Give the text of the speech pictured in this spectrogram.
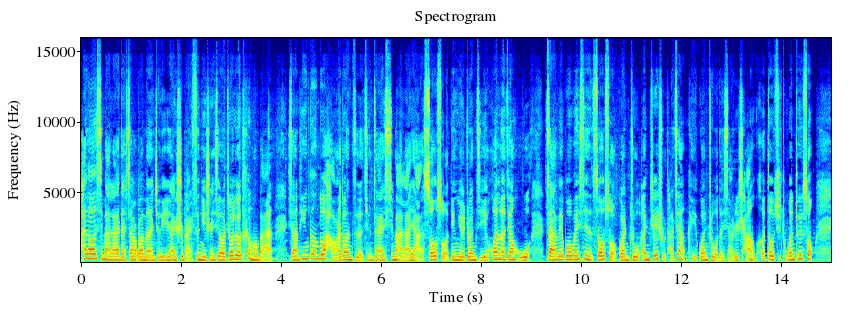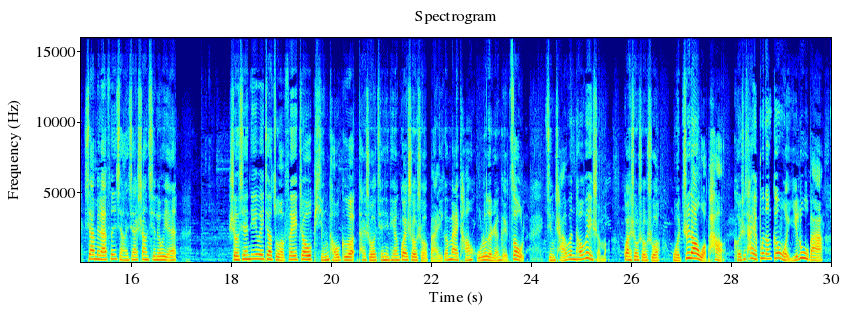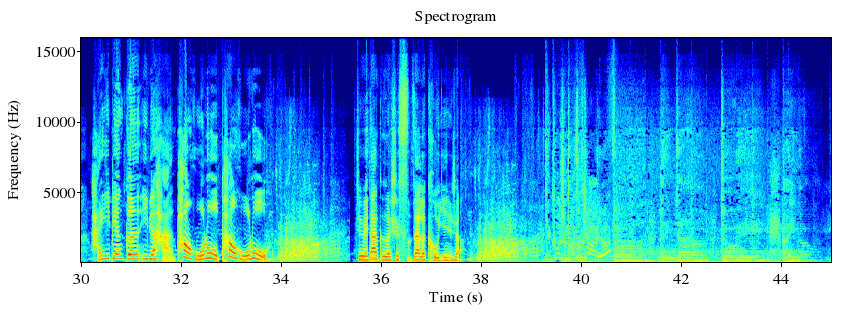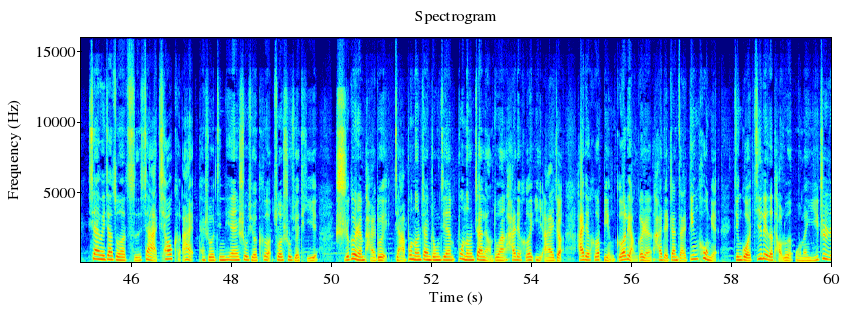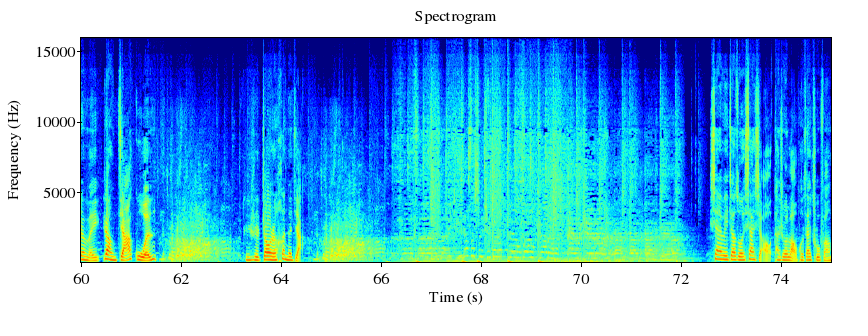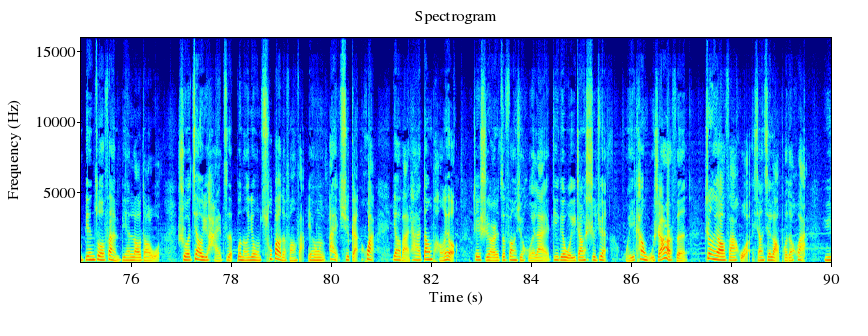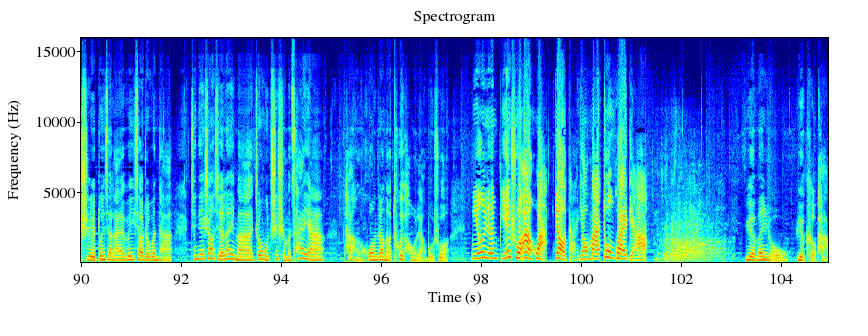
Hello，喜马拉雅的小伙伴们，这里依然是百思女神秀周六特蒙版。想听更多好玩段子，请在喜马拉雅搜索订阅专辑《欢乐江湖》，在微博、微信搜索关注 NJ 薯条酱，可以关注我的小日常和逗趣图文推送。下面来分享一下上期留言。首先，第一位叫做非洲平头哥，他说前几天怪兽兽把一个卖糖葫芦的人给揍了，警察问他为什么。怪兽兽说：“我知道我胖，可是他也不能跟我一路吧？还一边跟一边喊‘胖葫芦，胖葫芦’。”这位大哥是死在了口音上。下一位叫做慈夏敲可爱，他说今天数学课做数学题，十个人排队，甲不能站中间，不能站两端，还得和乙挨着，还得和丙隔两个人，还得站在丁后面。经过激烈的讨论，我们一致认为让甲滚，真是招人恨的甲。下一位叫做夏晓，他说：“老婆在厨房边做饭边唠叨我说，教育孩子不能用粗暴的方法，要用爱去感化，要把他当朋友。”这时儿子放学回来，递给我一张试卷，我一看五十二分，正要发火，想起老婆的话，于是蹲下来微笑着问他：“今天上学累吗？中午吃什么菜呀？”他很慌张地退后两步说：“明人别说暗话，要打要骂痛快点儿。”越温柔越可怕。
